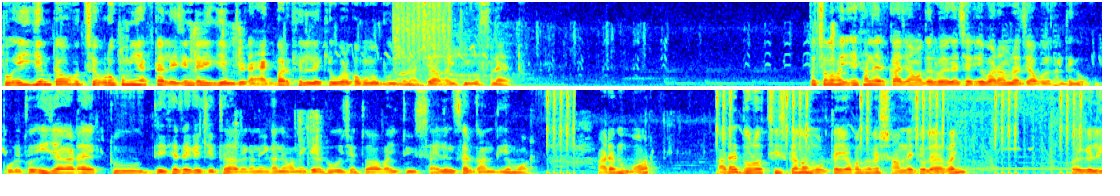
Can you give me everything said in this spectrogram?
তো এই গেমটাও হচ্ছে ওরকমই একটা লেজেন্ডারি গেম যেটা একবার খেললে কেউ আর কখনো ভুলবে না। যা ভাই, তুইও ফ্ল্যাট তো চলো ভাই, এখানের কাজ আমাদের হয়ে গেছে। এবার আমরা যাব এখান থেকে উপরে। তো এই জায়গাটা একটু দেখে দেখে যেতে হবে, কারণ এখানে অনেকে রয়েছে। তো ভাই, তুই সাইলেন্সার গান দিয়ে মর। আরে মর? আরে দৌড়চ্ছিস কেন? মরতে যখন হবে, সামনে চলে আয় ভাই। হয়ে গেলি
